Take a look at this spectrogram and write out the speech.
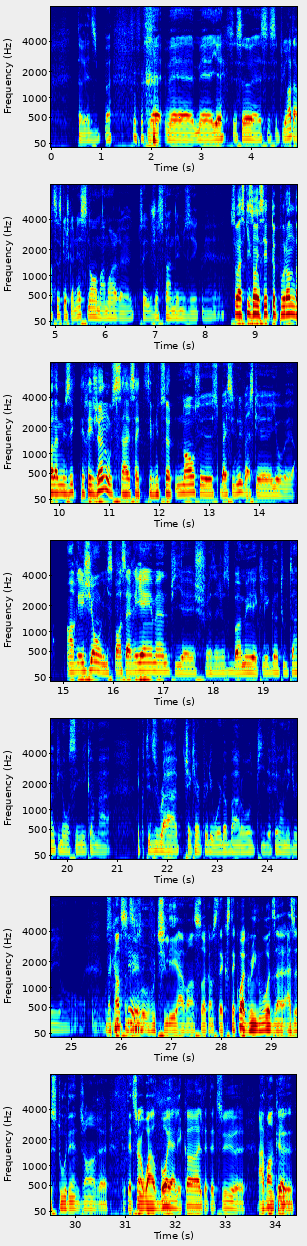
T'aurais dit pas. mais, mais, mais, yeah, c'est ça. euh, C'est c'est le plus grand artiste que je connais. Sinon, ma mère, euh, tu sais, juste fan de musique. Mais So, est-ce qu'ils ont essayé de te on dans la musique très jeune ou ça, ça c'est venu tout seul? non, c'est c'est- ben, c'est venu parce que, yo, euh, en région, il se passait rien, man. Puis euh, je faisais juste bummer avec les gars tout le temps. Puis là, on s'est mis comme à écouter du rap, checker un peu des Word of Battle. Puis de fil en aiguille, on. Mais quand tu dis vous, vous chilliez avant ça, comme c'était, quoi Greenwoods euh, as a student? Genre, euh, t'étais-tu un wild boy à l'école? T'étais-tu euh, avant que.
